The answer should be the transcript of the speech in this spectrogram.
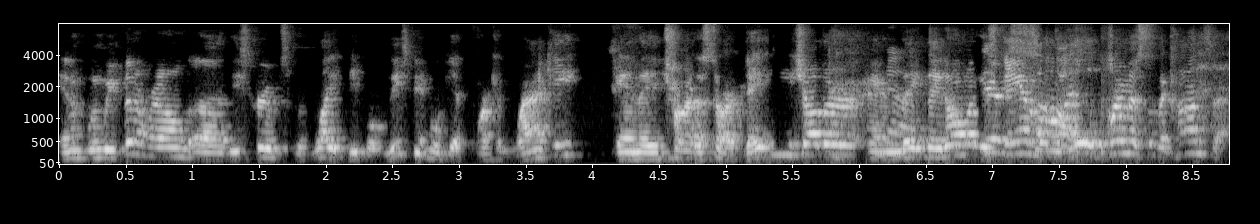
and when we've been around uh, these groups with white people these people get fucking wacky and they try to start dating each other and No. they, they don't understand so what much- the whole premise of the concept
